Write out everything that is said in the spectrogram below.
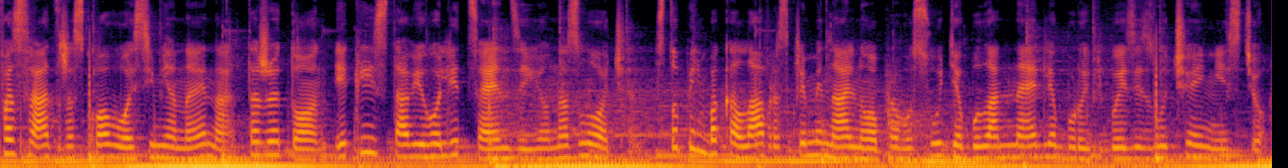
фасад зразкового сім'янина та жетон, який став його ліцензією на злочин. Ступінь бакалавра з кримінального правосуддя була не для боротьби зі злочинністю,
